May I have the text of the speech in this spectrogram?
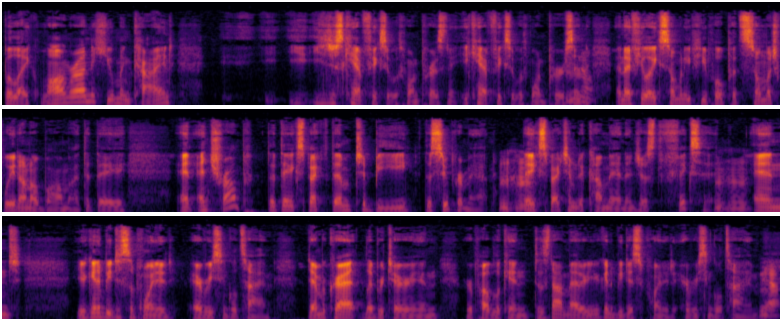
but like long run humankind y- you just can't fix it with one president. You can't fix it with one person. No. and i feel like so many people put so much weight on obama that they and, and trump that they expect them to be the superman. Mm-hmm. They expect him to come in and just fix it. Mm-hmm. And you're going to be disappointed every single time. Democrat libertarian republican does not matter. You're going to be disappointed every single time. Yeah.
